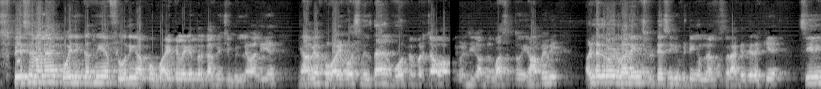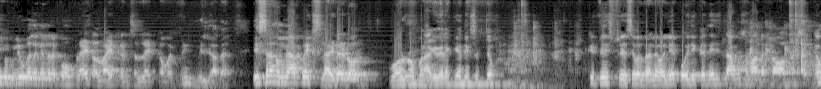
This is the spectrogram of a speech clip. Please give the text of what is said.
स्पेस वाला है, कोई दिक्कत नहीं है। फ्लोरिंग आपको व्हाइट कलर के अंदर काफ़ी अच्छी मिलने वाली है। यहाँ पे आपको व्हाइट वॉश मिलता है। वॉलपेपर चाहो, अपनी मर्ज़ी का आप लगवा सकते हो। यहाँ पे भी अंडरग्राउंड वायरिंग टेसी की फिटिंग हमने आपको करा के दे रखी है। सीलिंग पे ब्लू कलर के अंदर कॉप लाइट और व्हाइट कंसल लाइट का वर्क भी मिल जाता है। इस तरह हमने आपको एक स्लाइडर डोर वॉलड्रॉप बना के दे रखी है देख सकते हो। कितनी स्पेसेबल रहने वाली है, कोई दिक्कत नहीं। जितना आपको सामान रखना हो, आप रख सकते हो।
